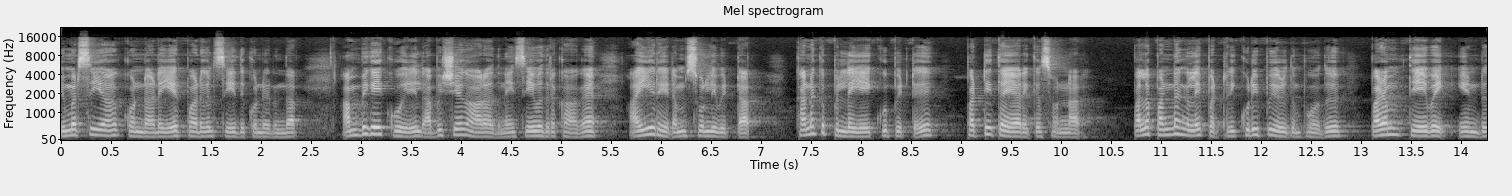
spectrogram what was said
விமர்சையாக கொண்டாட ஏற்பாடுகள் செய்து கொண்டிருந்தார். அம்பிகை கோயிலில் அபிஷேக ஆராதனை செய்வதற்காக ஐயரிடம் சொல்லிவிட்டார். கணக்கு பிள்ளையை கூப்பிட்டு பட்டி தயாரிக்க சொன்னார். பல பண்டங்களை பற்றி குறிப்பு எழுதும்போது பழம் தேவை என்று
